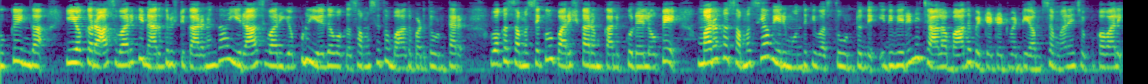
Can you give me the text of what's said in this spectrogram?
ముఖ్యంగా ఈ యొక్క రాశి వారికి నరదృష్టి కారణంగా ఈ రాశి వారు ఎప్పుడు ఏదో ఒక సమస్యతో బాధపడుతూ ఉంటారు. ఒక సమస్యకు పరిష్కారం కనుక్కునే లోపే మరొక సమస్య వీరి ముందుకి వస్తూ ఉంటుంది. ఇది వీరిని చాలా బాధ పెట్టేటటువంటి అంశం అనే చెప్పుకోవాలి.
